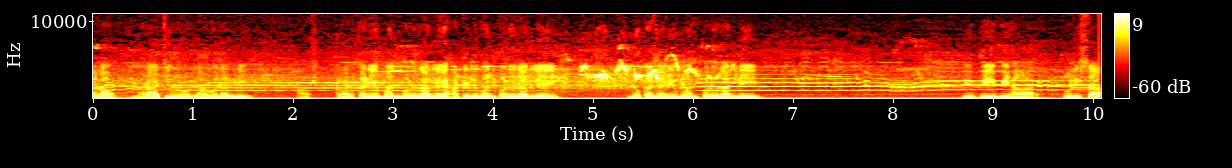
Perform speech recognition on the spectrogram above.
त्याला घराची ओढ लागू लागली. कारखाने बंद पडू लागले हॉटेल बंद पडू लागले दुकानदारी बंद पडू लागली. यू पी बिहार ओडिसा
